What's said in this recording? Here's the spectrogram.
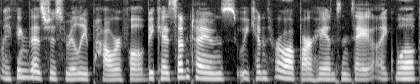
I think that's just really powerful because sometimes we can throw up our hands and say like, well,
